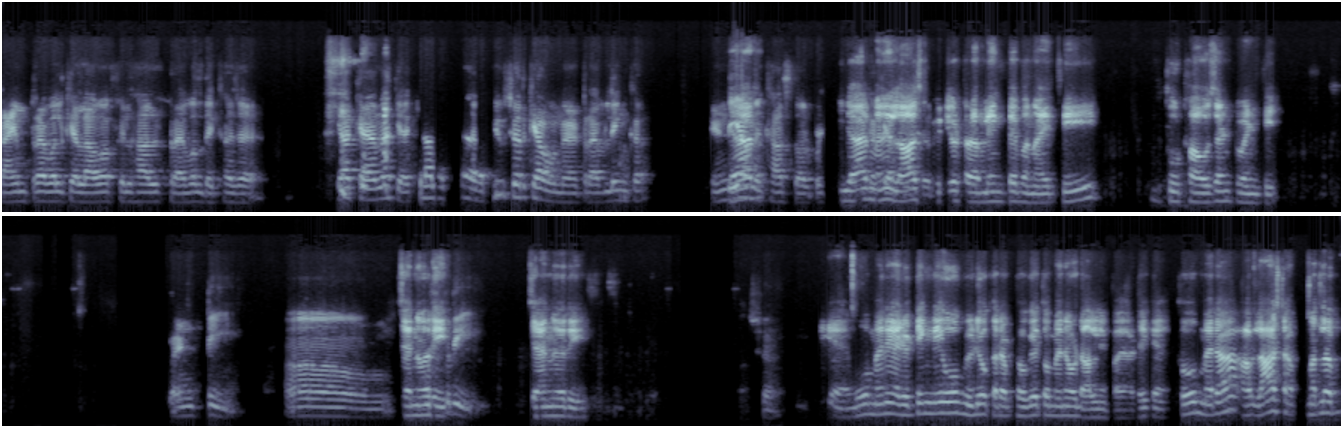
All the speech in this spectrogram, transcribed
टाइम ट्रेवल के अलावा फ़िलहाल ट्रेवल देखा जाए क्या कहना क्या क्या लगता है? फ्यूचर क्या होना है ट्रैवलिंग का? इंडिया में खास तौर पर यार मैंने लास्ट वीडियो ट्रैवलिंग पे बनाई थी 2020 ट्वेंटी जनवरी। फ्री जनवरी। अच्छा। ठीक है वो मैंने एडिटिंग नहीं वो वीडियो करप्ट हो गई तो मैंने वो डाल नहीं पाया ठीक है। तो मेरा लास्ट मतलब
